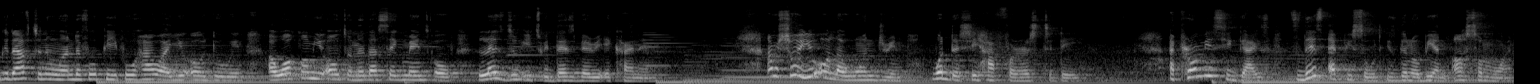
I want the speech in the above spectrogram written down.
good afternoon, wonderful people. How are you all doing? I welcome you all to another segment of Let's Do It with Desberry Ekanem. I'm sure you all are wondering what does she have for us today? I promise you guys, today's episode is to be an awesome one.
